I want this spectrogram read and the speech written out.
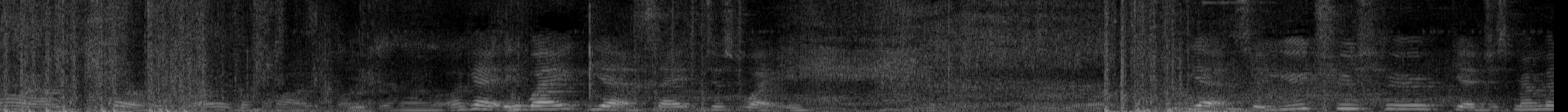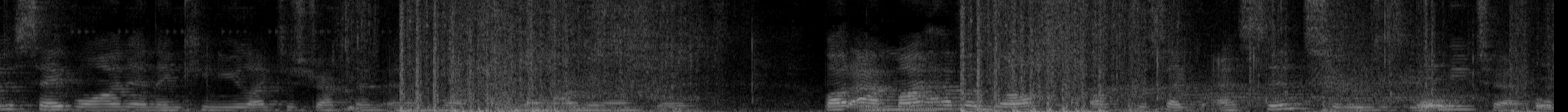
Alright, I'm just gonna reload. That's why I was like, you know. Okay, wait. Yeah, say. Just wait. Yeah, so you choose who. Yeah, just remember to save one, and then can you like distract them, and then, let, and then I'll go downstairs. But I might have enough of just like essence, so we just let oh, me check. Oh,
